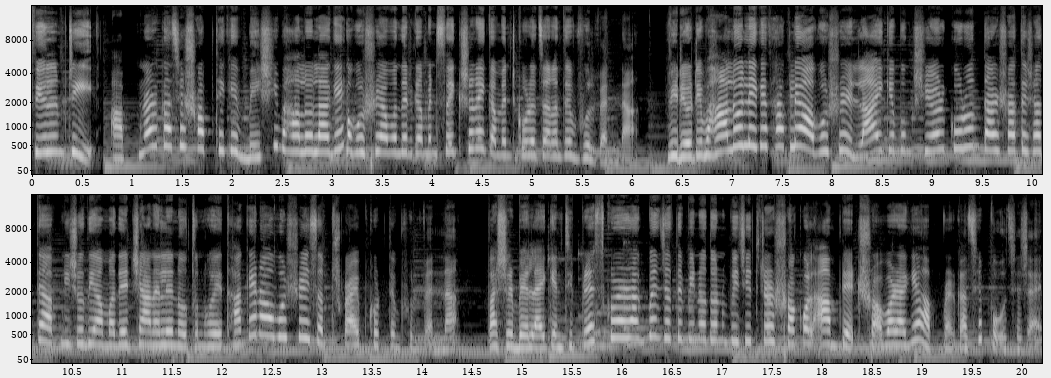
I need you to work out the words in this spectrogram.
ফিল্মটি আপনার কাছে সব থেকে বেশি ভালো লাগে, অবশ্যই আমাদের কমেন্ট সেকশনে কমেন্ট করে জানাতে ভুলবেন না। ভিডিওটি ভালো লেগে থাকলে অবশ্যই লাইক এবং শেয়ার করুন। তার সাথে সাথে আপনি যদি আমাদের চ্যানেলে নতুন হয়ে থাকেন, অবশ্যই সাবস্ক্রাইব করতে ভুলবেন না। পাশের বেল আইকনটি প্রেস করে রাখবেন যাতে বিনোদন বিচিত্রের সকল আপডেট সবার আগে আপনার কাছে পৌঁছে যায়।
